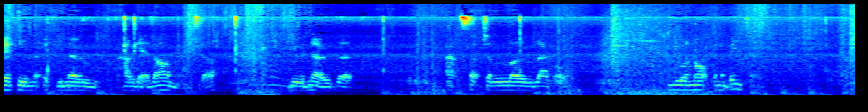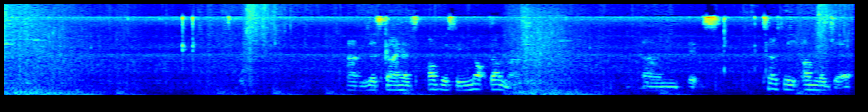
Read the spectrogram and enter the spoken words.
if you if you know how to get his armor and stuff, you would know that at such a low level, you are not going to beat him. And this guy has obviously not done that. Um, it's totally unlegit,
